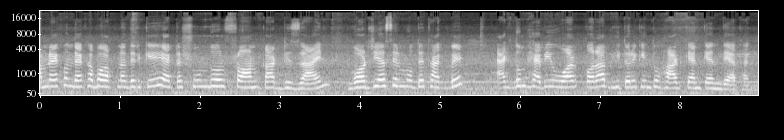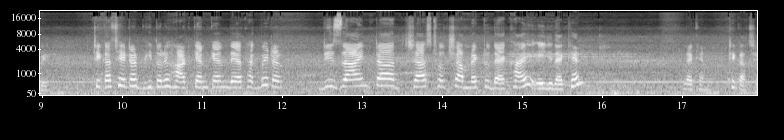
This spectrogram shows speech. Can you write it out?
আমরা এখন দেখাবো আপনাদেরকে একটা সুন্দর ফ্রন্ট কাট ডিজাইন গর্জিয়াসের মধ্যে থাকবে। একদম হেভি ওয়ার্ক করা ভিতরে কিন্তু হার্ড ক্যান ক্যান দেয়া থাকবে। ঠিক আছে? এটার ভিতরে হার্ড ক্যান ক্যান দেয়া থাকবে। এটার ডিজাইনটা জাস্ট হচ্ছে আমরা একটু দেখাই। এই যে দেখেন দেখেন ঠিক আছে।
